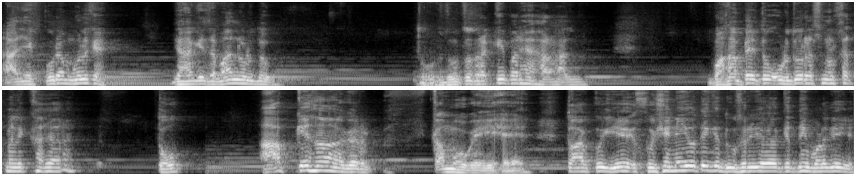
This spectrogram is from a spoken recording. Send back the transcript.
آج ایک پورا ملک ہے جہاں کی زبان اردو۔ تو اردو تو ترقی پر ہے ہر حال میں۔ وہاں پہ تو اردو رسم الخط میں لکھا جا رہا ہے۔ تو آپ کے ہاں اگر کم ہو گئی ہے، تو آپ کو یہ خوشی نہیں ہوتی کہ دوسری جگہ کتنی بڑھ گئی ہے۔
